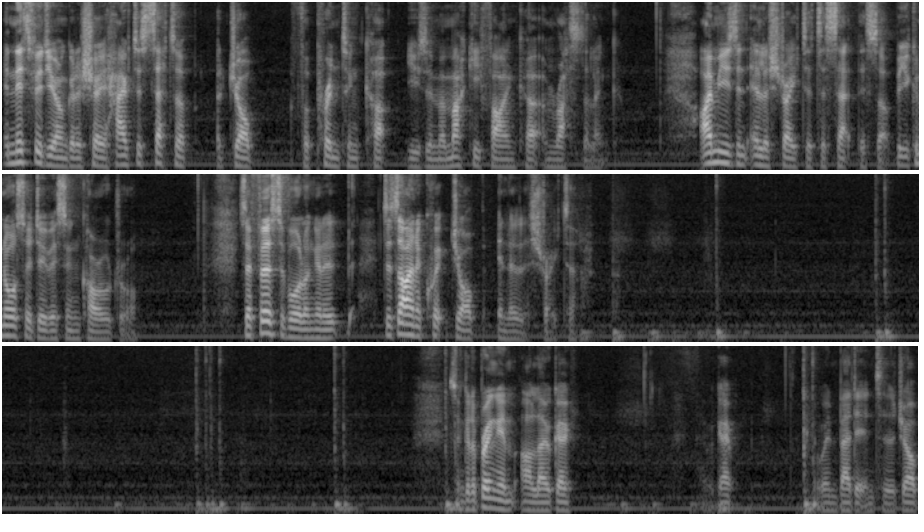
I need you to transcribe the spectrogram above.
In this video I'm going to show you how to set up a job for print and cut using Mimaki Fine Cut and Rasterlink. I'm using Illustrator to set this up, but you can also do this in CorelDRAW. So first of all I'm going to design a quick job in Illustrator. So I'm going to bring in our logo. There we go. We'll embed it into the job.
